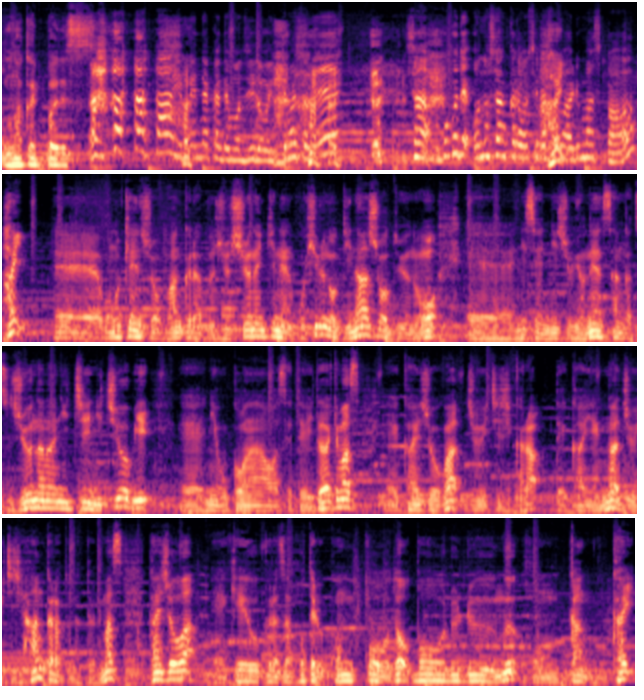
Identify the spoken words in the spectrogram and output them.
お腹いっぱいです。夢の中でも二郎言ってましたね さあここで小野さんからお知らせはありますか、はい、えー、小野賢章ファンクラブ10周年記念お昼のディナーショーというのを、えー、2024年3月17日日曜日、えー、に行わせていただきます、えー、会場が11時からで開演が11時半からとなっております。会場は、えー、京王プラザホテルコンコードボールルーム本館会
